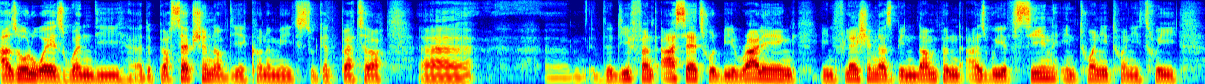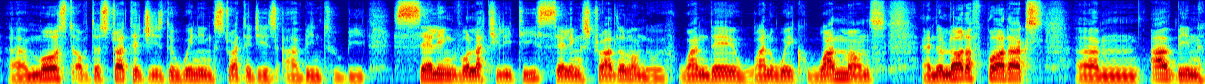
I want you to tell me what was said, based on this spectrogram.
as always, when the uh, the perception of the economy is to get better, uh, um, the different assets will be rallying. Inflation has been dampened as we have seen in 2023. Uh, most of the strategies, the winning strategies, have been to be selling volatility, selling straddle on the one day, one week, one month. And a lot of products um, have been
